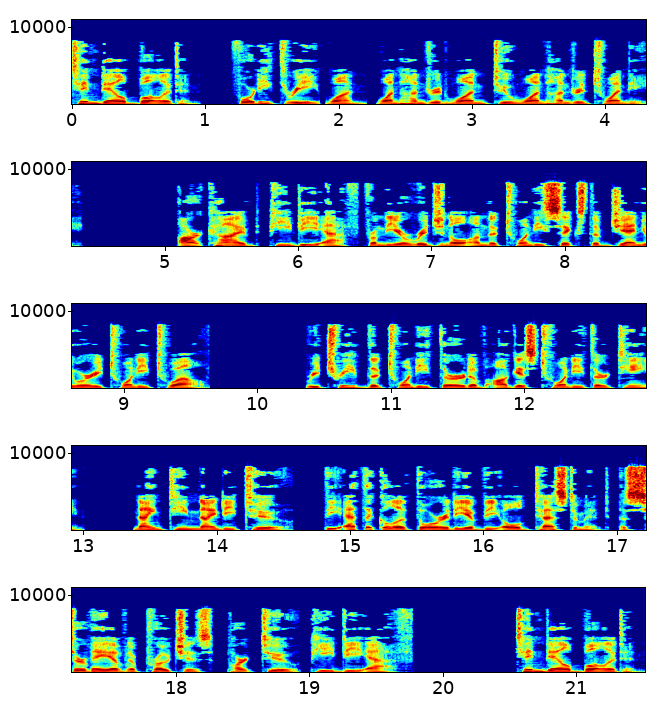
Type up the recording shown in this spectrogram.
Tyndale Bulletin. 43 101–120. Archived PDF from the original on 26 January 2012. Retrieved 23 August 2013. 1992. The Ethical Authority of the Old Testament, A Survey of Approaches, Part 2 PDF. Tyndale Bulletin.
